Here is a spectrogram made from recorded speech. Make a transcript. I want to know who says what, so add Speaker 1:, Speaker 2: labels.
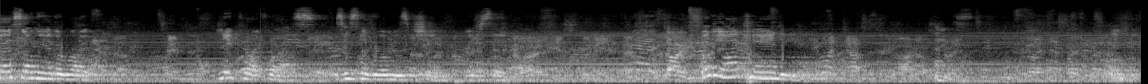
Speaker 1: first song we ever wrote. Nick wrote for us. Is this the real musician? Registered. Maybe eye candy. Thanks. Thank you.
